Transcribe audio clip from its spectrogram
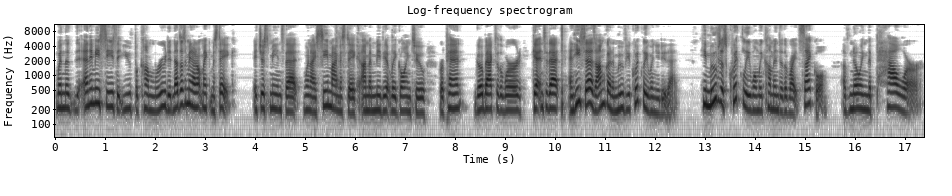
When the, the enemy sees that you've become rooted, that doesn't mean I don't make a mistake. It just means that when I see my mistake, I'm immediately going to repent, go back to the word, get into that. And he says, I'm going to move you quickly when you do that. He moves us quickly when we come into the right cycle of knowing the power.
